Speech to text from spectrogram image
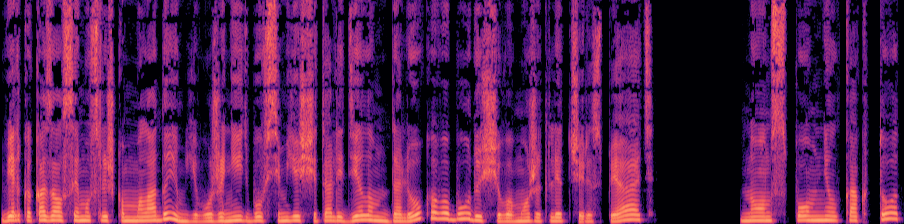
Велька казался ему слишком молодым, его женитьбу в семье считали делом далекого будущего, может, лет через пять. Но он вспомнил, как тот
